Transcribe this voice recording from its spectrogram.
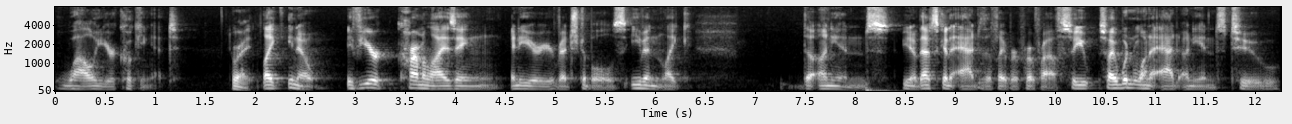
while you're cooking it. Right. Like, you know, if you're caramelizing any of your vegetables, even like the onions, you know, that's going to add to the flavor profile. So you, so I wouldn't want to add onions to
